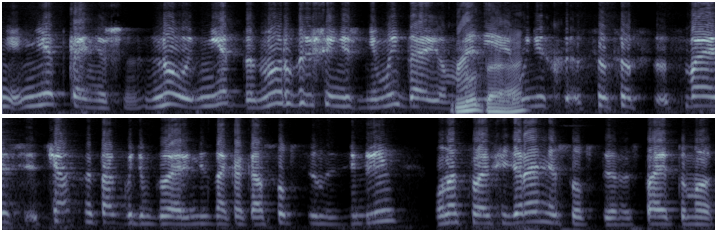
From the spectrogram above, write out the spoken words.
нет, конечно. Ну, нет, ну, разрешение же не мы даем. Ну, Они, да. У них своя частная, так будем говорить, не знаю, какая собственность земли. У нас своя федеральная собственность, поэтому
